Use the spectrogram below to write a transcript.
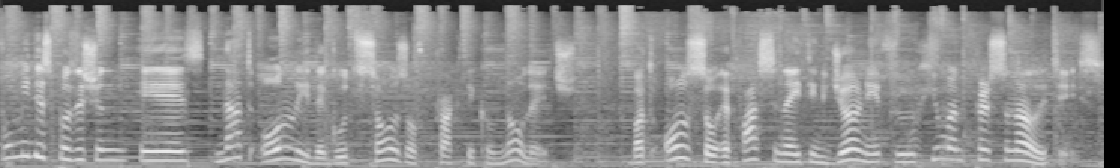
For me, this position is not only the good source of practical knowledge, but also a fascinating journey through human personalities.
